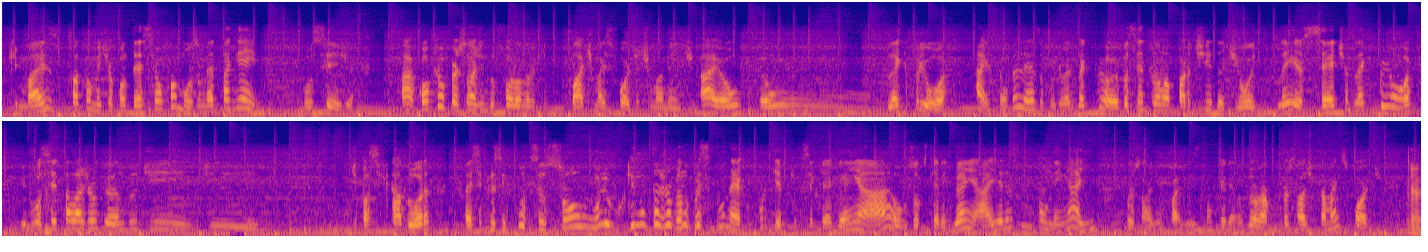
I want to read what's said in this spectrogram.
O que mais fatalmente acontece é o famoso metagame. Ou seja, ah, qual que é o personagem do For Honor que bate mais forte ultimamente? Ah, é o, é o Black Prior. Ah, então beleza, vou jogar de Black Prior. E você entra numa partida de 8 players, 7 é Black Prior. E você tá lá jogando de, de, de pacificadora. Aí você fica assim, putz, eu sou o único que não tá jogando com esse boneco. Por quê? Porque você quer ganhar, os outros querem ganhar e eles não estão nem aí o personagem faz. Eles estão querendo jogar com o personagem que tá mais forte. É.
